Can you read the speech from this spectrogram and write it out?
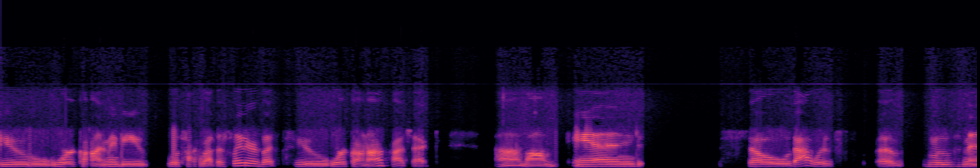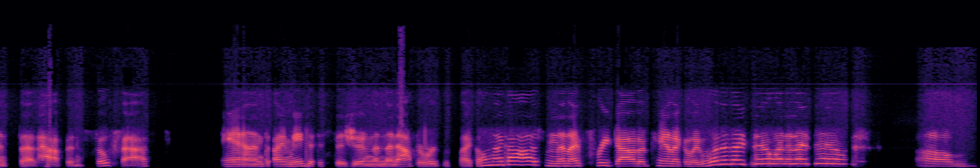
to work on maybe we'll talk about this later, but to work on our project, uh, mom, and so that was a movement that happened so fast and I made the decision, and then afterwards it's like, oh my gosh, and then I freak out, I panic, I'm like, what did I do? What did I do? Um,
